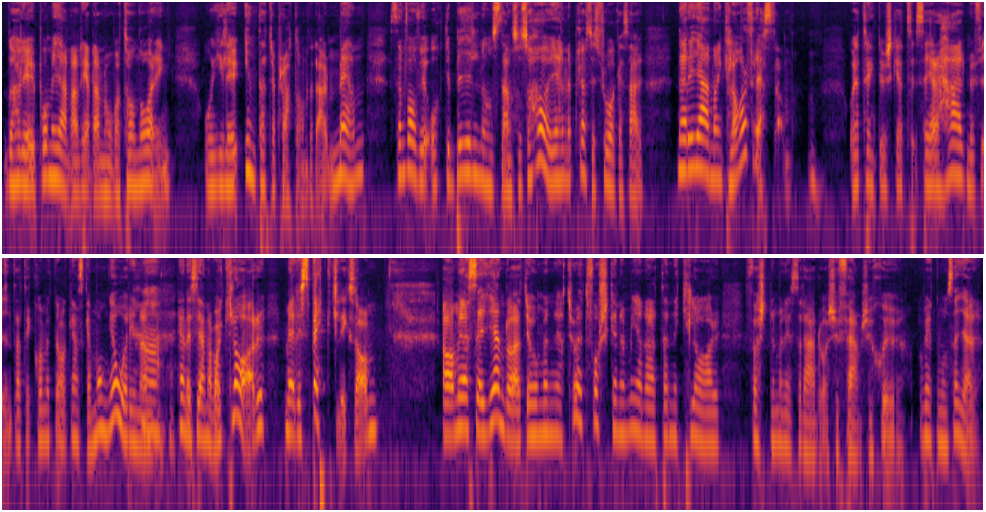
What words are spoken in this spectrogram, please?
då höll jag ju på med hjärnan redan när hon var tonåring. Och hon gillar ju inte att jag pratar om det där. Men sen var vi och åkte bil någonstans och så hör jag henne plötsligt fråga så här, när är hjärnan klar förresten? Och jag tänkte, hur ska jag säga det här nu fint? Att det kommer att ta ganska många år innan hennes hjärna var klar. Med respekt liksom. Ja, men jag säger ändå att jo, men jag tror att forskarna menar att den är klar först när man är sådär då 25-27. Och vet ni vad hon säger?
